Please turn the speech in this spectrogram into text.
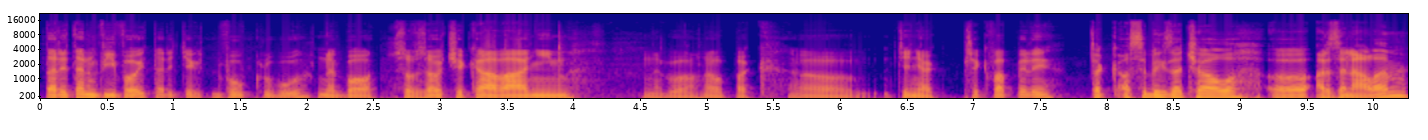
tady ten vývoj tady těch dvou klubů, nebo jsou za očekáváním, nebo naopak tě nějak překvapili tak asi bych začal uh, Arsenálem,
